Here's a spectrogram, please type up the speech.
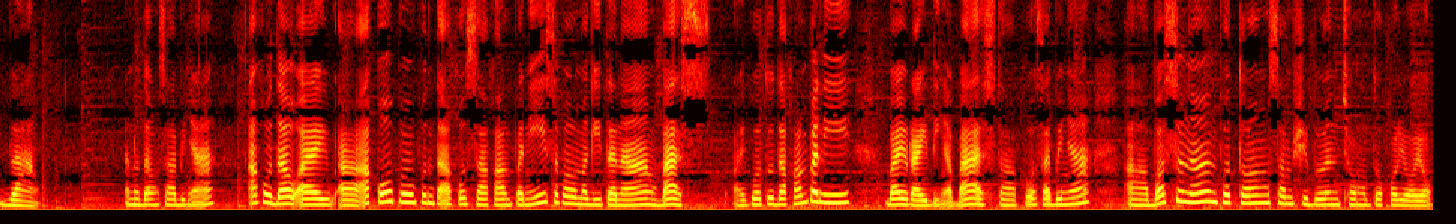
blank. Ano daw ang sabi niya? Ako daw ay, uh, ako pumupunta ako sa company sa pamamagitan ng bus. I go to the company by riding a bus. Tapos sabi niya, ah, uh, Bostonan, Potong, Samshibun, Chongdo, Koryoyo.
